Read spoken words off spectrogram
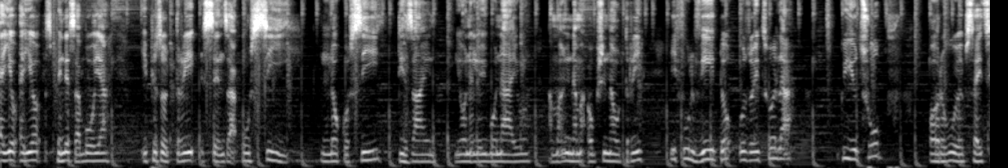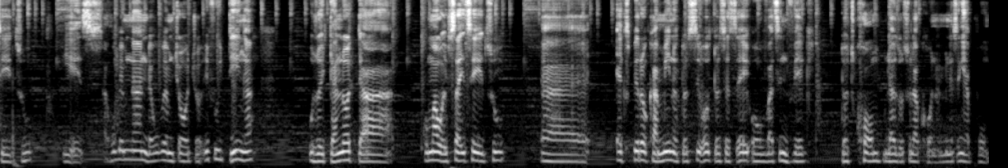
eyo eyo siphinde sabuya. Episode 3 senza u-C logo C design iyona leyo ibonayo amanye nama option 3 i-full video uzoyithola ku-YouTube or ku-website yethu. Yes akube mnandi akube mtshotsho if uyidinga uzoyidownloada kuma-website ethu uh expirocamino.co.za or vatinvec.com la uzothola khona. Mina sengiyaphuma.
